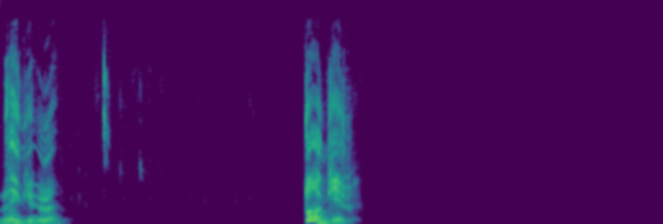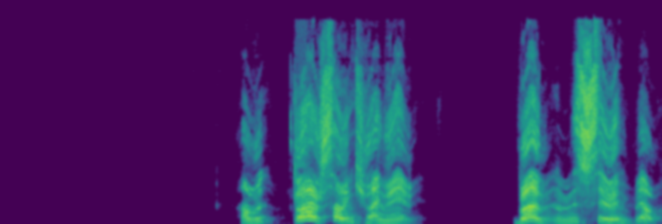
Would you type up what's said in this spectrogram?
Ne gibi? Dogi. Ama dersen ki hani ben mesela ya,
